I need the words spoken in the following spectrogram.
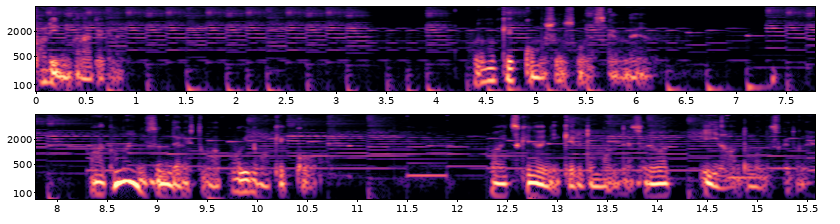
パリに行かないといけない。これは結構面白そうですけどね。まあ、都内に住んでる人はこういうのが結構毎月のように行けると思うんでそれはいいなと思うんですけどね。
